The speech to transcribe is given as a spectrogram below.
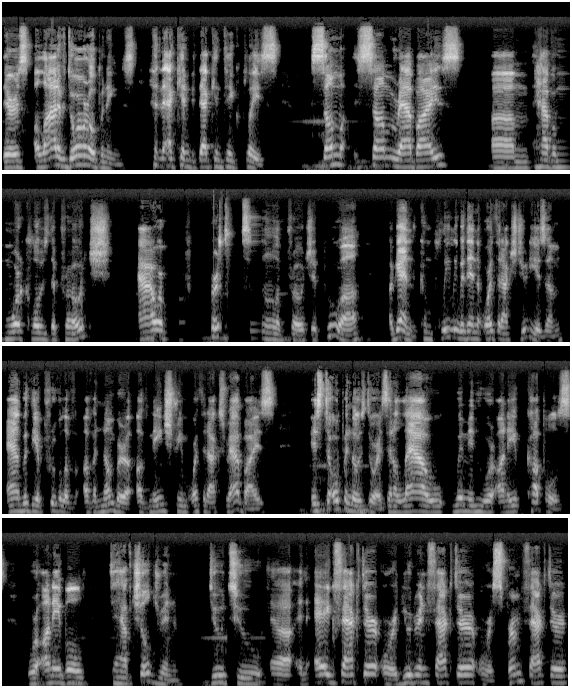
there's a lot of door openings that can that can take place. Some some rabbis um, have a more closed approach. Our personal approach at Pua again, completely within Orthodox Judaism and with the approval of, of a number of mainstream Orthodox rabbis, is to open those doors and allow women who are unable, couples who are unable to have children due to uh, an egg factor or a uterine factor or a sperm factor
